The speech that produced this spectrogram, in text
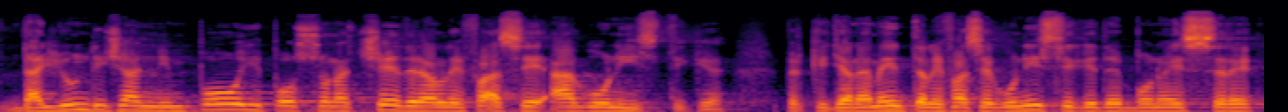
dagli 11 anni in poi possono accedere alle fasi agonistiche, perché chiaramente le fasi agonistiche debbono essere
